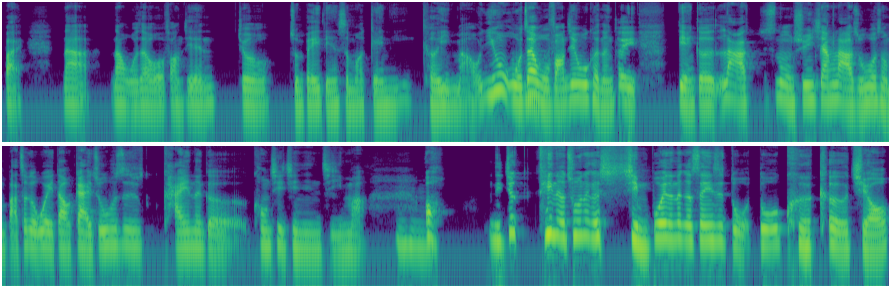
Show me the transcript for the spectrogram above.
拜。那那我在我房间就准备一点什么给你，可以吗？因为我在嗯我房间，我可能可以点个蜡，那种熏香蜡烛或什么，把这个味道盖住，或是开那个空气清新机嘛。嗯哦，你就听得出那个醒波的那个声音是多多渴渴求，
